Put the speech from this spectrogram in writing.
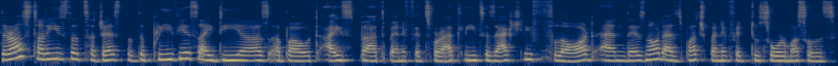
there are studies that suggest that the previous ideas about ice bath benefits for athletes is actually flawed and there's not as much benefit to sore muscles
